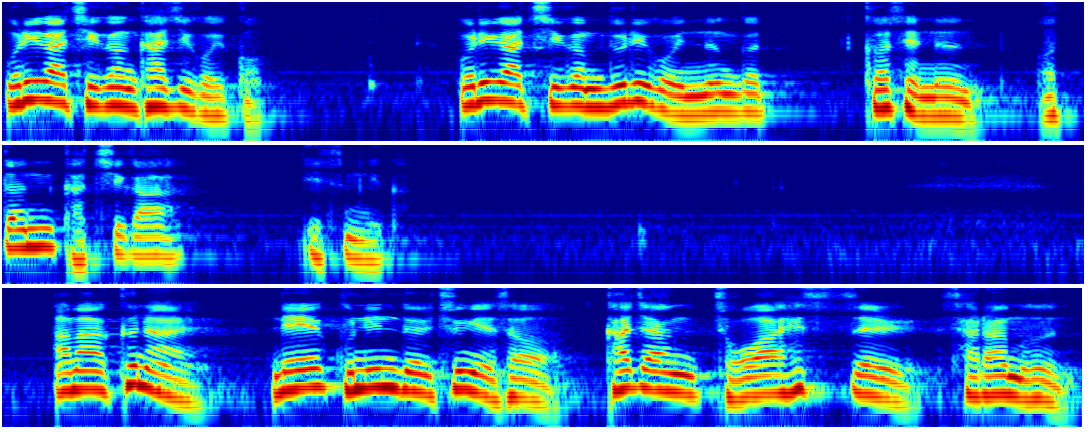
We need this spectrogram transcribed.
우리가 지금 가지고 있고, 우리가 지금 누리고 있는 것, 것에는 어떤 가치가 있습니까? 아마 그날 내 군인들 중에서 가장 좋아했을 사람은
